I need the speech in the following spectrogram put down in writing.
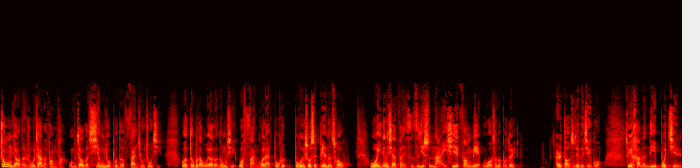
重要的儒家的方法，我们叫做“行有不得，反求诸己”。我得不到我要的东西，我反过来不会不会说是别人的错误，我一定先反思自己是哪一些方面我做的不对，而导致这个结果。所以汉文帝不仅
